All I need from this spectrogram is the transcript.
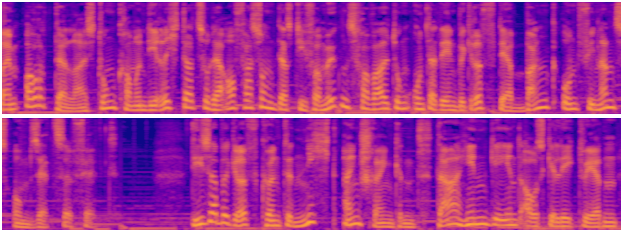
Beim Ort der Leistung kommen die Richter zu der Auffassung, dass die Vermögensverwaltung unter den Begriff der Bank- und Finanzumsätze fällt. Dieser Begriff könnte nicht einschränkend dahingehend ausgelegt werden,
